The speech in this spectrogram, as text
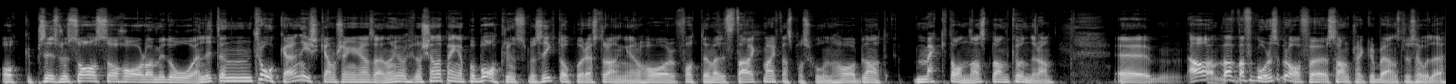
Och precis som du sa så har de ju då en liten tråkigare nisch kanske man kan säga. De tjänar pengar på bakgrundsmusik då på restauranger och har fått en väldigt stark marknadsposition. Har bland annat McDonalds bland kunderna. Uh, ja, varför går det så bra för Soundtracker Brands, du Olle?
